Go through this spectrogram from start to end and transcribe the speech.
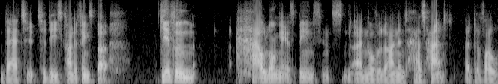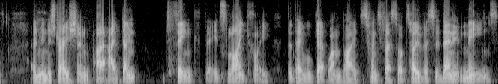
there to to these kind of things. But given how long it has been since uh, Northern Ireland has had a devolved administration, I, I don't think that it's likely that they will get one by the 21st of October. So then it means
